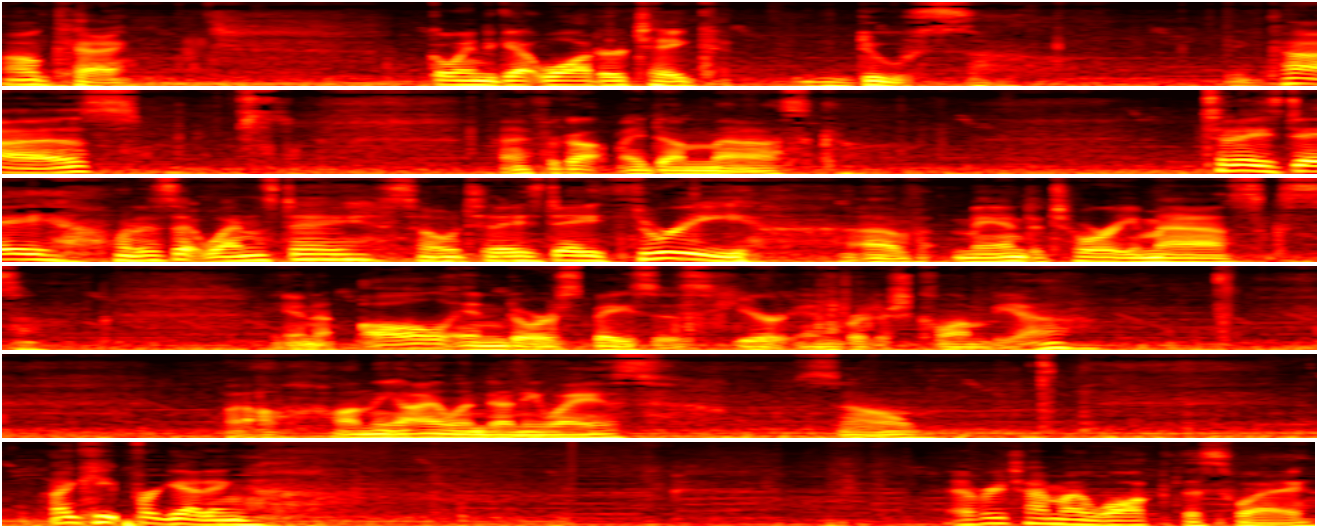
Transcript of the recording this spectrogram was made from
Okay. Going to get water, take deuce. Because I forgot my dumb mask. Today's day, what is it, Wednesday? So today's day three of mandatory masks in all indoor spaces here in British Columbia. Well, on the island anyways. So I keep forgetting. Every time I walk this way,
